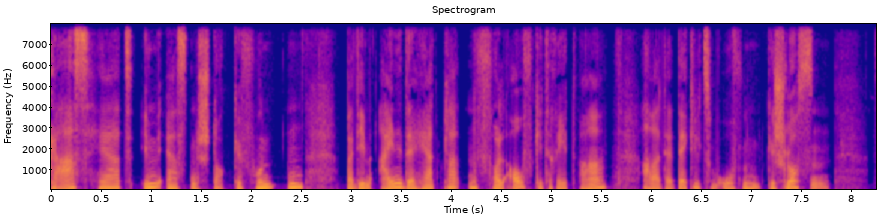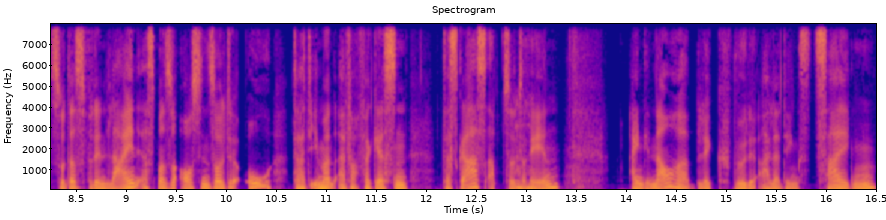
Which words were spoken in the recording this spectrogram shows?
Gasherd im ersten Stock gefunden, bei dem eine der Herdplatten voll aufgedreht war, aber der Deckel zum Ofen geschlossen so dass für den Laien erstmal so aussehen sollte, oh, da hat jemand einfach vergessen, das Gas abzudrehen. Mhm. Ein genauerer Blick würde allerdings zeigen,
